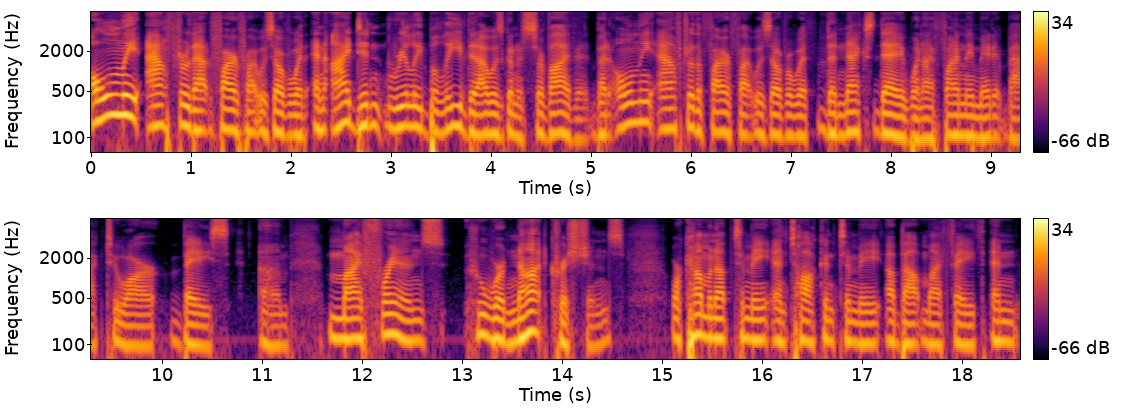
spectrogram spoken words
Only after that firefight was over with, and I didn't really believe that I was going to survive it, but only after the firefight was over with, the next day when I finally made it back to our base, um, my friends who were not Christians were coming up to me and talking to me about my faith. And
